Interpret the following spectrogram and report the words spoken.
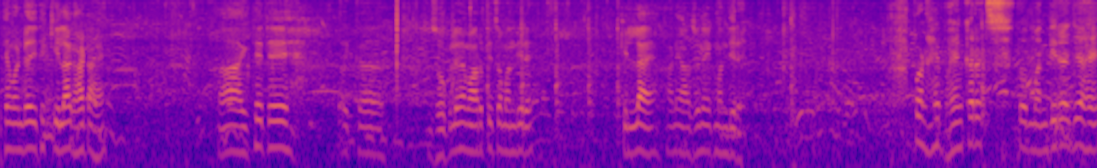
इथे मंडळी इथे किला घाट आहे. हा इथे ते एक अ, झोपलेल्या मारुतीचं मंदिर आहे. किल्ला आहे आणि अजून एक मंदिर आहे. पण हे भयंकरच तो मंदिर जे आहे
